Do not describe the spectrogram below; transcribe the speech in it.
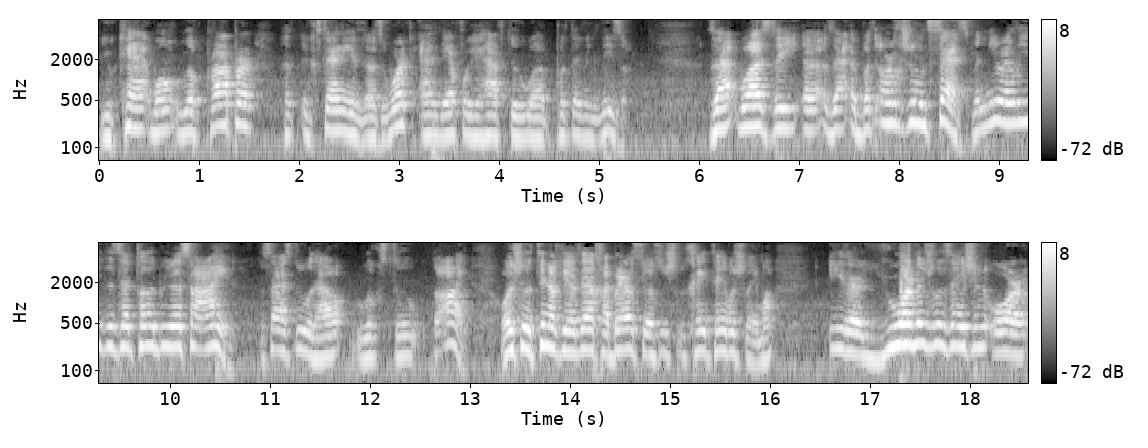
you can't won't look proper. Extending it doesn't work, and therefore you have to uh, put in Lisa. That was the uh, that, but Orchun says, "But nearly the This has to do with how it looks to the eye. Either your visualization or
